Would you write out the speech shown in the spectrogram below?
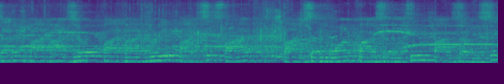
550, 553, 565, 571, 572, 576,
